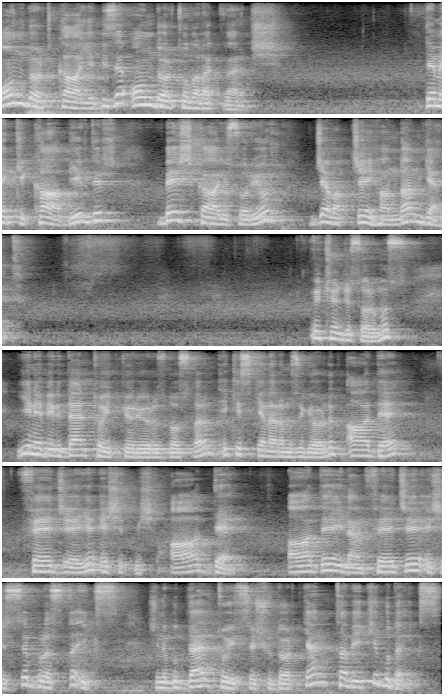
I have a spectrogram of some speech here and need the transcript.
14K'yı bize 14 olarak vermiş. Demek ki K 1'dir. 5K'yı soruyor. Cevap Ceyhan'dan geldi. Üçüncü sorumuz. Yine bir deltoid görüyoruz dostlarım. İkiz kenarımızı gördük. AD FC'ye eşitmiş. AD. AD ile FC eşitse burası da X. Şimdi bu deltoid ise şu dörtgen tabii ki bu da X.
